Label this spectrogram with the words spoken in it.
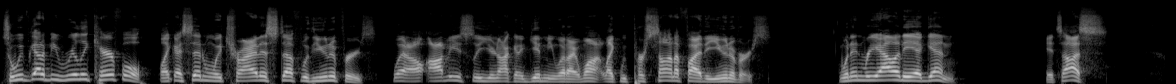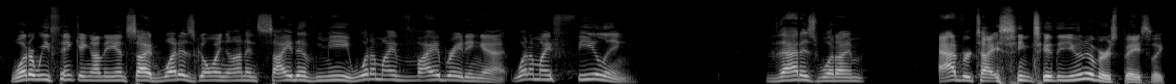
So we've got to be really careful. Like I said, when we try this stuff with universe, well, obviously you're not going to give me what I want. Like we personify the universe. When in reality, again, it's us. What are we thinking on the inside? What is going on inside of me? What am I vibrating at? What am I feeling? That is what I'm advertising to the universe basically.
